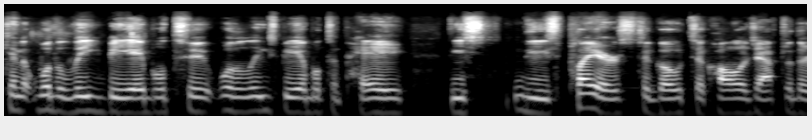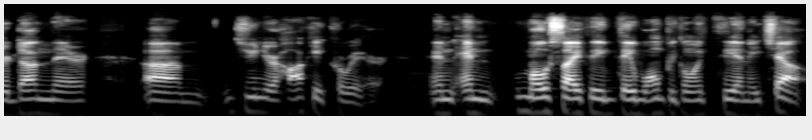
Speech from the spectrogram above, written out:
Can will the league be able to? Will the leagues be able to pay these these players to go to college after they're done their um, junior hockey career? and and most likely they won't be going to the NHL.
